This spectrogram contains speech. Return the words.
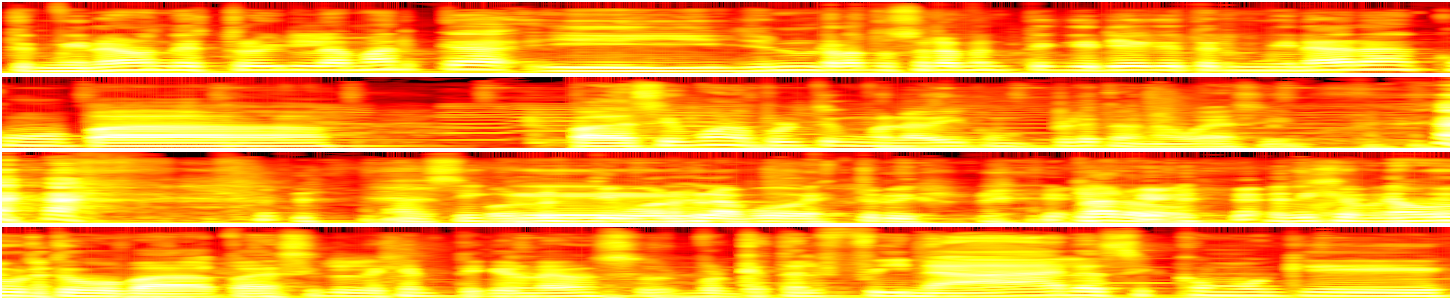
terminaron de destruir la marca y yo en un rato solamente quería que terminara como para decir, bueno, por último la vi completa, una wea así. Así Por que... último, ahora la puedo destruir. Claro, dije, no, por último, para decirle a la gente que no la ven, porque hasta el final, así como que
